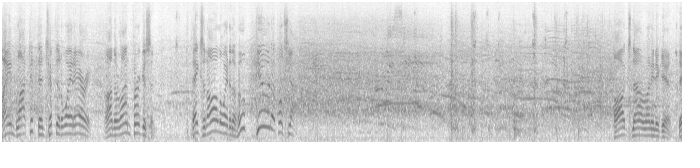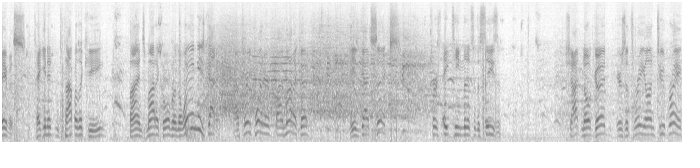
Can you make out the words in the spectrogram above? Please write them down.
Lane blocked it, then tipped it away to Eric. On the run, Ferguson. Takes it all the way to the hoop. Beautiful shot. Hogs now running again. Davis taking it to top of the key. Finds Modica over in the wing. He's got it. A three-pointer by Modica. He's got six. First 18 minutes of the season. Shot no good. Here's a three on two break.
